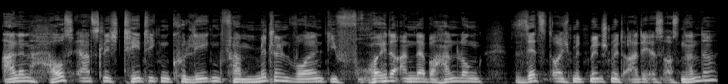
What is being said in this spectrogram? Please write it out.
allen hausärztlich tätigen Kollegen vermitteln wollen, die Freude an der Behandlung. Setzt euch mit Menschen mit ADS auseinander.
